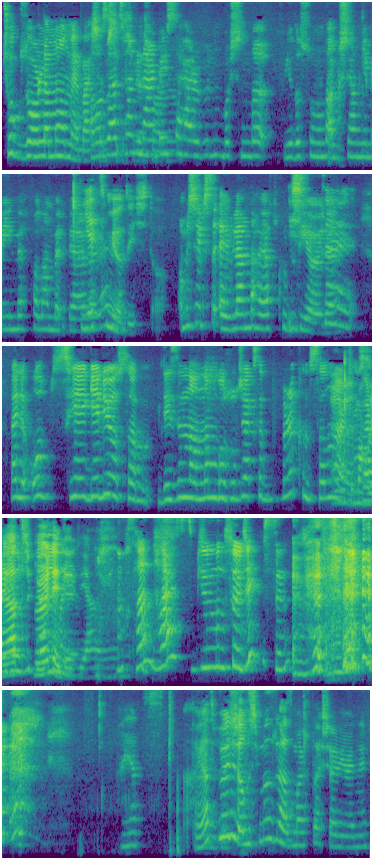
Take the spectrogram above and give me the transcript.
Çok zorlama olmaya Ama başlamıştı bir zaten neredeyse sonra. her bölüm başında ya da sonunda akşam yemeğinde falan bir yer Yetmiyordu işte o. Ama işte hepsi evlendi hayat kurdu diye öyle. İşte hani o şeye geliyorsa dizinin anlamı bozulacaksa bırakın salın Evet. artık. Ama Kara hayat böyledir yapmayın. yani. Sen her gün bunu söyleyecek misin? evet. Hayat Hayat böyledir. Alışmanız lazım arkadaşlar yani.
